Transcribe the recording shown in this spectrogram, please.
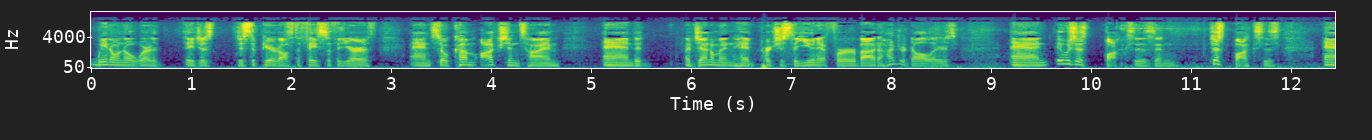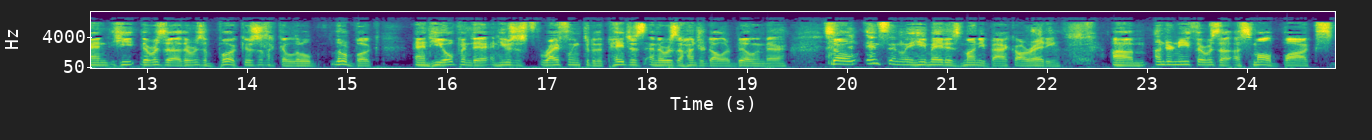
we don't know where they just disappeared off the face of the earth. And so, come auction time, and a, a gentleman had purchased a unit for about a hundred dollars, and it was just boxes and just boxes. And he there was a there was a book. It was just like a little little book, and he opened it and he was just rifling through the pages, and there was a hundred dollar bill in there. So instantly he made his money back already. Um, underneath there was a, a small box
